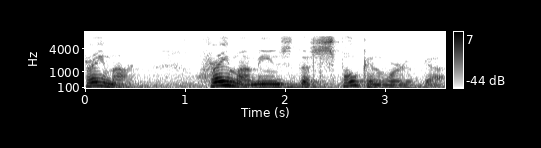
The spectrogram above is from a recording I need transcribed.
rhema. Rhema means the spoken word of God.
